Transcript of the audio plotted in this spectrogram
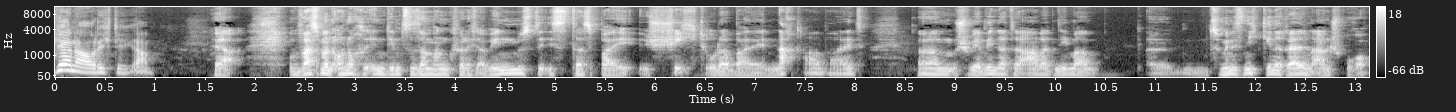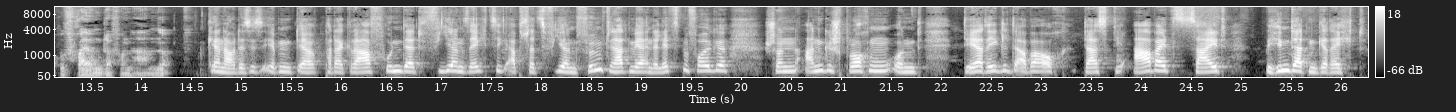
Genau, richtig, ja. Ja. Und was man auch noch in dem Zusammenhang vielleicht erwähnen müsste, ist, dass bei Schicht oder bei Nachtarbeit ähm, schwerbehinderte Arbeitnehmer äh, zumindest nicht generellen Anspruch auf Befreiung davon haben. Ne? Genau, das ist eben der Paragraph 164 Absatz 4 und 5. Den hatten wir in der letzten Folge schon angesprochen und der regelt aber auch, dass die Arbeitszeit behindertengerecht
